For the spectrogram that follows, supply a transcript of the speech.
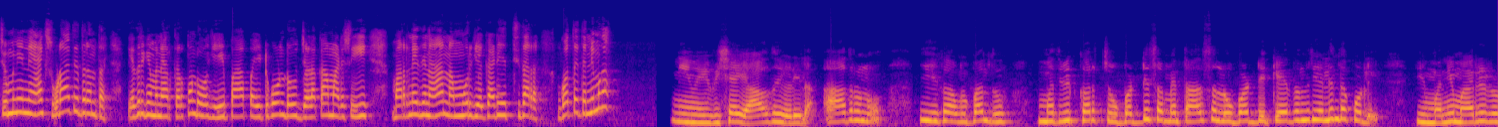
ಚಿಮಣಿನ ಯಾಕೆ ಸುಡಾತಿದ್ರಂತ? ಎದುರಿಗೆ ಮನ್ಯಾಗ ಕರ್ಕೊಂಡು ಹೋಗಿ ಪಾಪ ಇಟ್ಕೊಂಡು ಜಳಕ ಮಾಡಿಸಿ ಮರನೇ ದಿನ ನಮ್ಮೂರಿಗೆ ಗಾಡಿ ಹಚ್ಚಿದಾರ. ಗೊತ್ತೈತೆ ನಿಮ್ಗೆ? ನೀವು ಈ ವಿಷಯ ಯಾವುದು ಹೇಳಿಲ್ಲ. ಆದ್ರೂ ಈಗ ಅವ ಬಂದು ಮದ್ವೆ ಖರ್ಚು ಬಡ್ಡಿ ಸಮೇತ ಅಸಲು ಬಡ್ಡಿ ಕೇಳಿದಂದ್ರೆ ಎಲ್ಲಿಂದ ಕೊಡಲಿ? ಈ ಮನೆ ಮಾರಿರೂ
